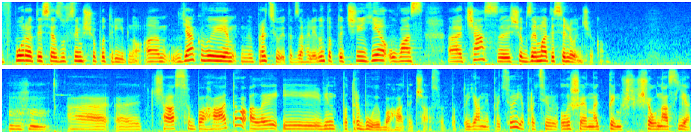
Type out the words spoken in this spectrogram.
впоратися з усім, що потрібно. Як ви працюєте взагалі? Ну тобто, чи є у вас час, щоб займатися льончиком? Угу. А, е, часу багато, але і він потребує багато часу. Тобто я не працюю, я працюю лише над тим, що у нас є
